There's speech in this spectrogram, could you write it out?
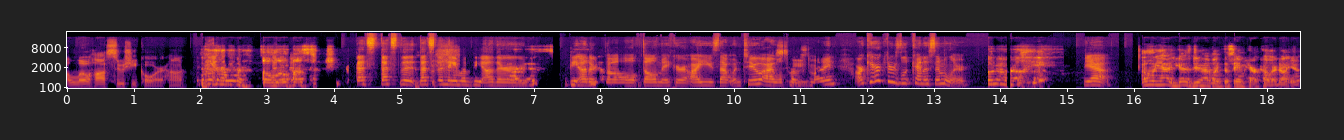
Aloha sushi core, huh? Aloha. sushi. That's that's the that's the name of the other artists the other doll doll maker. I use that one too. I I will see. post mine. Our characters look kind of similar. oh no really Yeah. Oh yeah, you guys do have like the same hair color, don't you?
